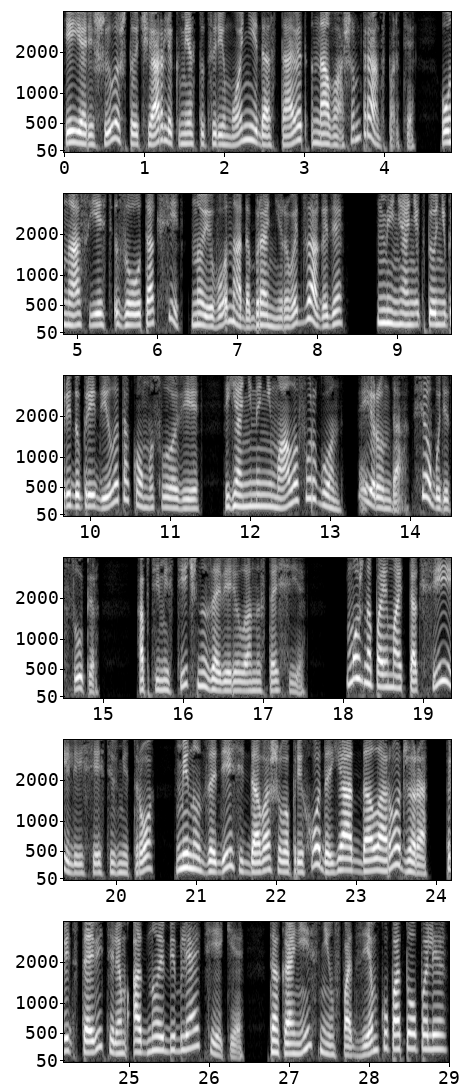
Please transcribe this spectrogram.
и я решила, что Чарли к месту церемонии доставят на вашем транспорте. У нас есть зоотакси, но его надо бронировать загодя. Меня никто не предупредил о таком условии. Я не нанимала фургон. Ерунда, все будет супер. — оптимистично заверила Анастасия. «Можно поймать такси или сесть в метро. Минут за десять до вашего прихода я отдала Роджера представителям одной библиотеки. Так они с ним в подземку потопали».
